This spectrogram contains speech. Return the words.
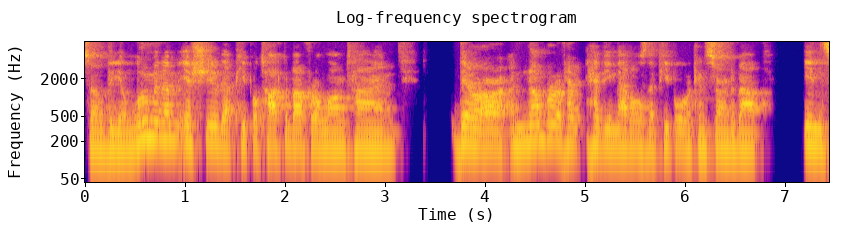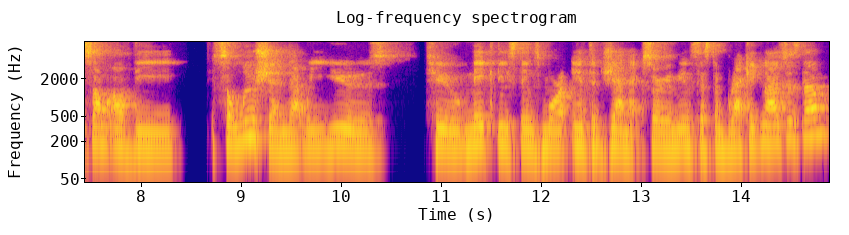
so the aluminum issue that people talked about for a long time, there are a number of heavy metals that people were concerned about in some of the solution that we use to make these things more antigenic. So your immune system recognizes them.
